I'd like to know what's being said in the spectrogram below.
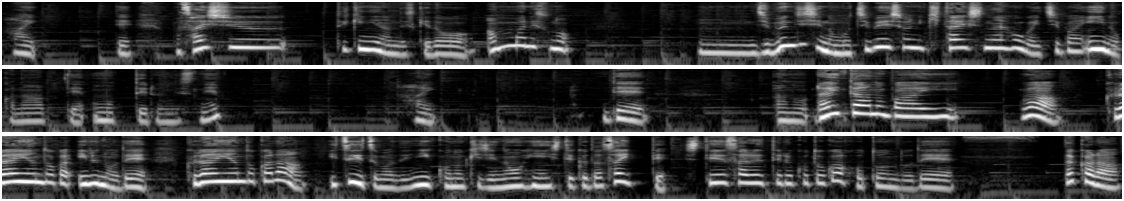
はいで最終的になんですけどあんまりそのうん自分自身のモチベーションに期待しない方が一番いいのかなって思ってるんですね。はい、であのライターの場合はクライアントがいるのでクライアントからいついつまでにこの記事納品してくださいって指定されてることがほとんどでだから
